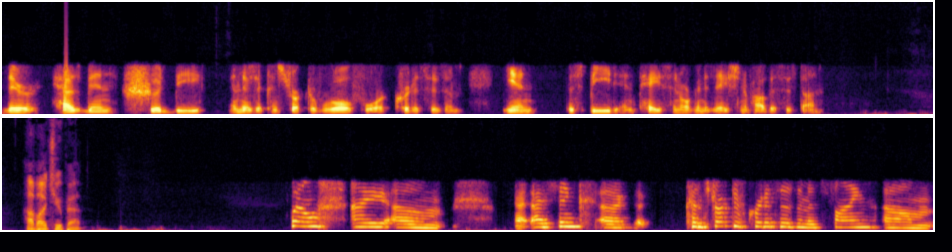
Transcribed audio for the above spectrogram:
there has been, should be, and there's a constructive role for criticism in the speed and pace and organization of how this is done. How about you, Pat? Well, I um, I think uh, constructive criticism is fine. Um,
